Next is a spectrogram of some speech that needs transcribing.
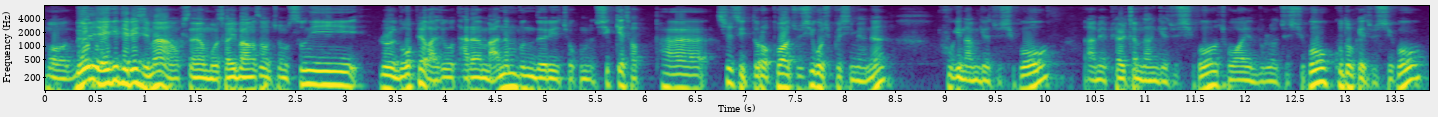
뭐 늘 얘기 드리지만 혹시나 뭐 저희 방송 좀 순위를 높여 가지고 다른 많은 분들이 조금 쉽게 접하실 수 있도록 도와주시고 싶으시면은 후기 남겨주시고 그 다음에 별점 남겨주시고 좋아요 눌러주시고 구독해주시고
